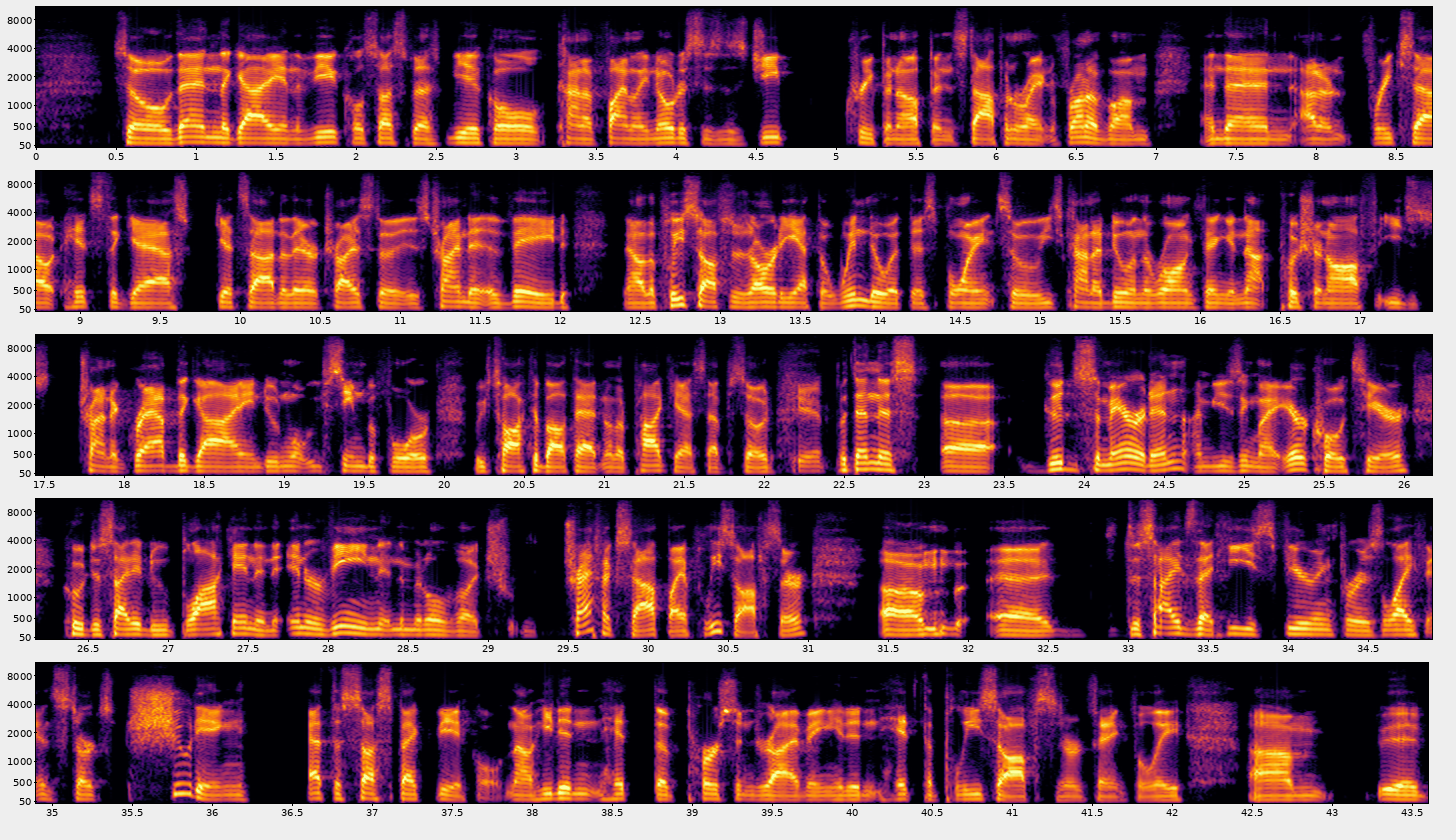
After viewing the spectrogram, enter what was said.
So then the guy in the vehicle, suspect vehicle, kind of finally notices his Jeep creeping up and stopping right in front of them, and then I don't freaks out, hits the gas, gets out of there, tries to is trying to evade. Now the police officer's already at the window at this point, so he's kind of doing the wrong thing and not pushing off. He's trying to grab the guy and doing what we've seen before. We've talked about that in another podcast episode. Yeah. But then this uh, good Samaritan, I'm using my air quotes here, who decided to block in and intervene in the middle of a tr- traffic stop by a police officer, um, uh, decides that he's fearing for his life and starts shooting at the suspect vehicle. Now, he didn't hit the person driving, he didn't hit the police officer, thankfully. Um, uh,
